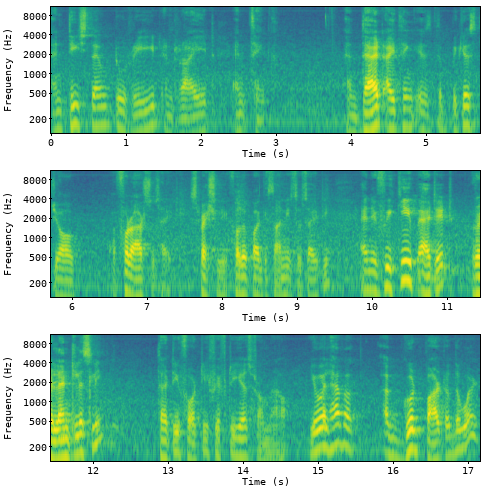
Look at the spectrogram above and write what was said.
and teach them to read and write and think. And that I think is the biggest job for our society, especially for the Pakistani society. And if we keep at it relentlessly, 30, 40, 50 years from now, you will have a, a good part of the world.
